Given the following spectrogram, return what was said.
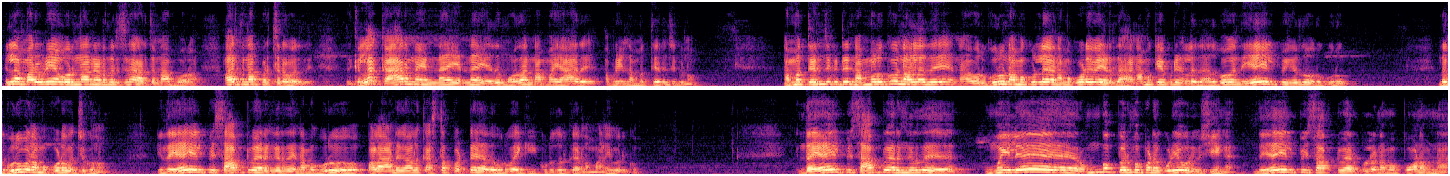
இல்லை மறுபடியும் ஒரு நாள் நடந்துருச்சுன்னா அடுத்த நாள் போகிறோம் அடுத்த நாள் பிரச்சனை வருது. இதுக்கெல்லாம் காரணம் என்ன? என்ன ஏது? முதல் நம்ம யார்? அப்படின்னு நம்ம தெரிஞ்சுக்கணும். நம்ம தெரிஞ்சுக்கிட்டு நம்மளுக்கும் நல்லது. நான் ஒரு குரு நமக்குள்ளே நம்ம கூடவே இருந்தால் நமக்கு எப்படி நல்லது? அதுபோக இந்த ஏஎல்பிங்கிறது ஒரு குரு. இந்த குருவை நம்ம கூட வச்சுக்கணும். இந்த ஏஎல்பி சாஃப்ட்வேருங்கிறது நம்ம குரு பல ஆண்டு காலம் கஷ்டப்பட்டு அதை உருவாக்கி கொடுத்துருக்காரு நம்ம அனைவருக்கும். இந்த ஏஎல்பி சாஃப்ட்வேருங்கிறது உண்மையிலே ரொம்ப பெருமைப்படக்கூடிய ஒரு விஷயங்க. இந்த ஏஎல்பி சாஃப்ட்வேருக்குள்ளே நம்ம போனோம்னா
